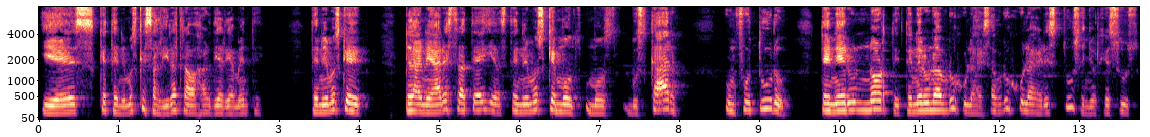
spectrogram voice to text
y es que tenemos que salir a trabajar diariamente. Tenemos que planear estrategias, tenemos que buscar un futuro, tener un norte, tener una brújula. Esa brújula eres tú, Señor Jesús.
